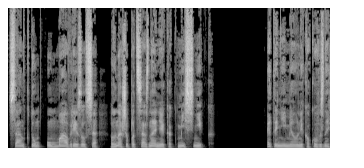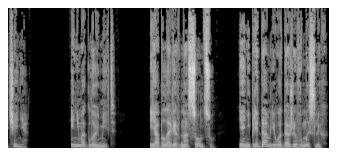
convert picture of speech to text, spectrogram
Санктум ума врезался в наше подсознание как мясник. Это не имело никакого значения. И не могло иметь. Я была верна солнцу. Я не предам его даже в мыслях.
